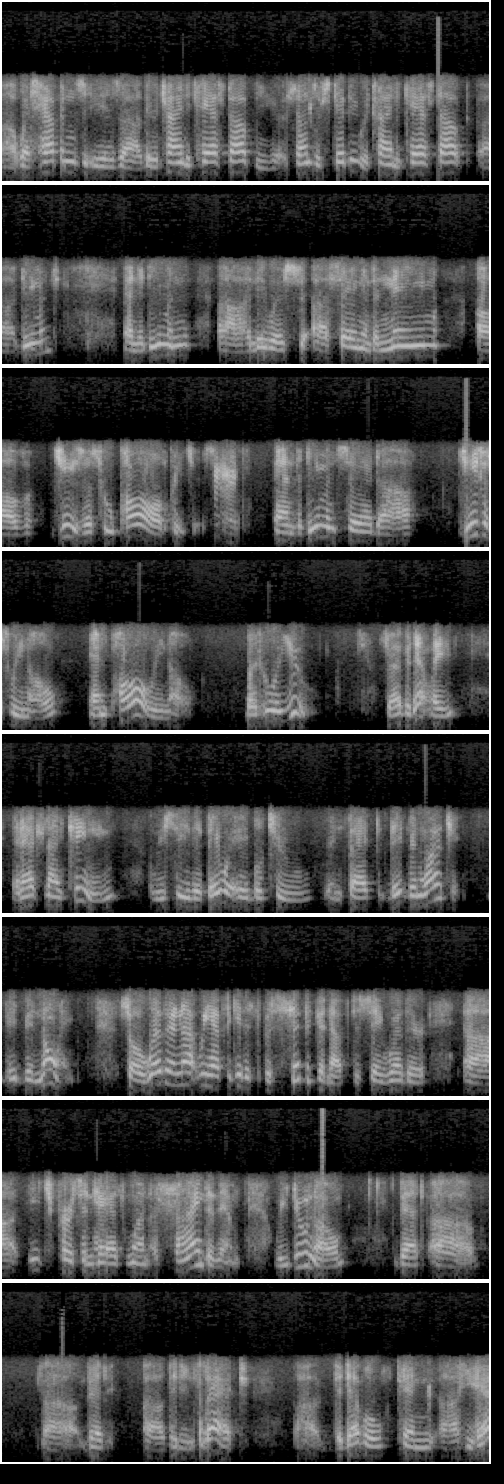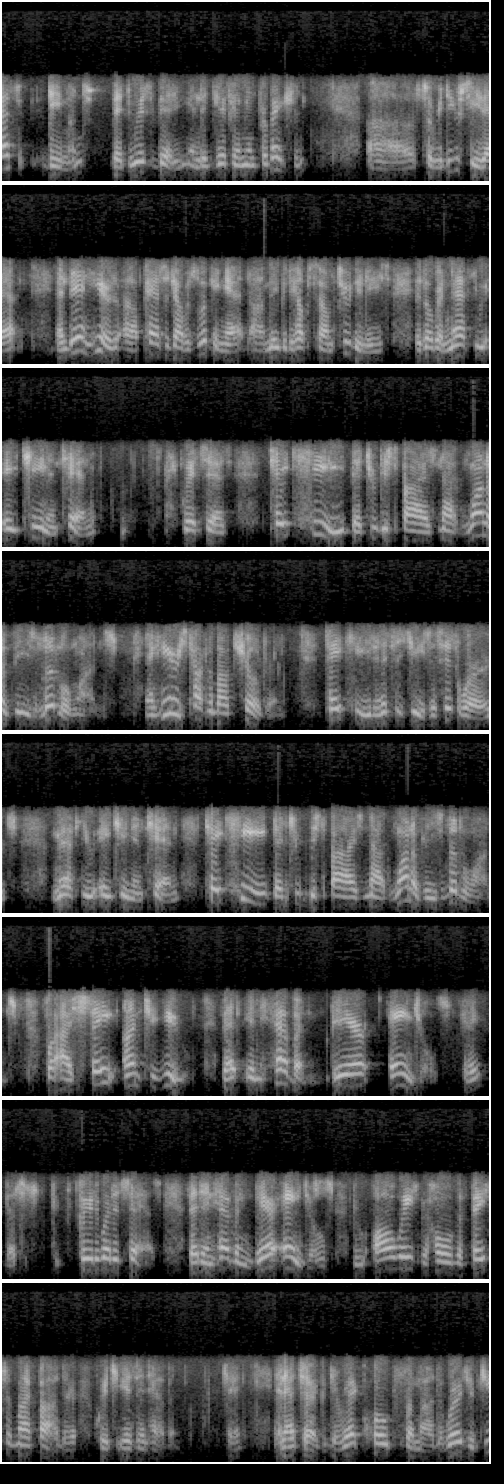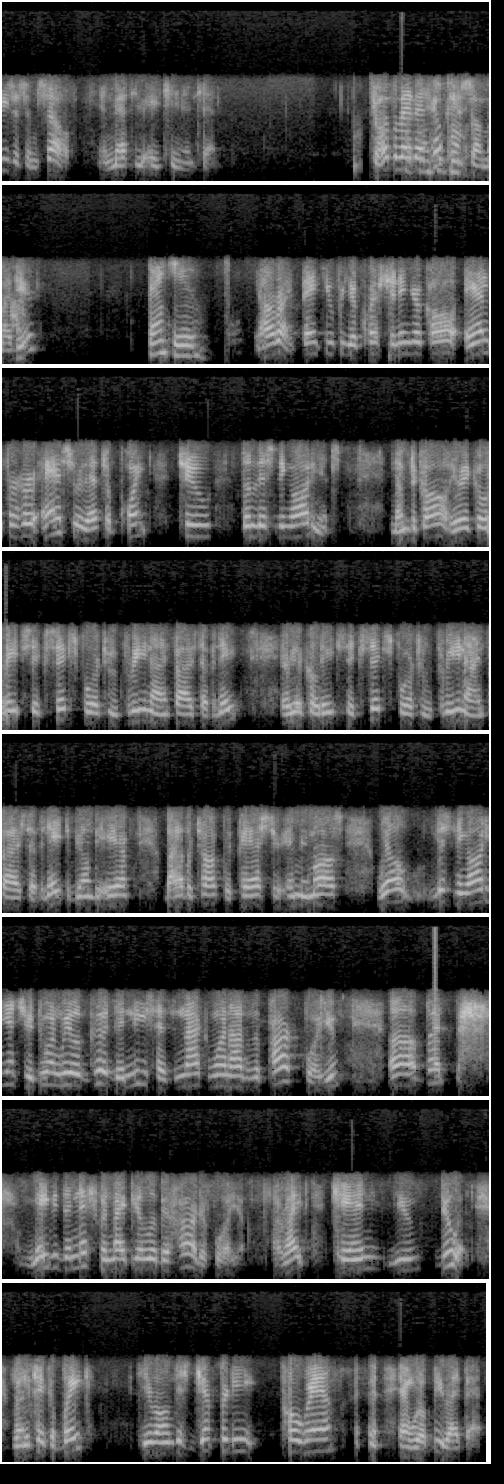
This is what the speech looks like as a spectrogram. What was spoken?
uh, what happens is uh, they were trying to cast out the sons of Sceva, were trying to cast out uh, demons, and the demon, uh, they were uh, saying in the name of Jesus, who Paul preaches, and the demon said, uh, "Jesus we know, and Paul we know, but who are you?" So evidently, in Acts 19, we see that they were able to, in fact, they'd been watching, they'd been knowing. So whether or not we have to get it specific enough to say whether uh, each person has one assigned to them, we do know that uh, uh, that uh, that in fact uh, the devil can uh, he has demons that do his bidding and that give him information. Uh, so we do see that. And then here, a passage I was looking at, uh, maybe to help some too, Denise, is over in Matthew 18 and 10, where it says, Take heed that you despise not one of these little ones. And here he's talking about children. Take heed, and this is Jesus, his words, Matthew 18 and 10. Take heed that you despise not one of these little ones. For I say unto you that in heaven their angels, okay, that's clearly what it says, that in heaven their angels do always behold the face of my Father which is in heaven. Okay? And that's a direct quote from uh, the words of Jesus himself in Matthew 18 and 10. So hopefully that helps you some, my dear. Thank you. All right. Thank you for your question and your call and for her answer. That's a point to the listening audience. Number to call, area code 866-423-9578. Area code 866-423-9578 to be on the air. Bible Talk with Pastor Emery Moss. Well, listening audience, you're doing real good. Denise has knocked one out of the park for you. Uh, but maybe the next one might be a little bit harder for you. All right? Can you do it? We're going to take a break here on this Jeopardy program, and we'll be right back.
